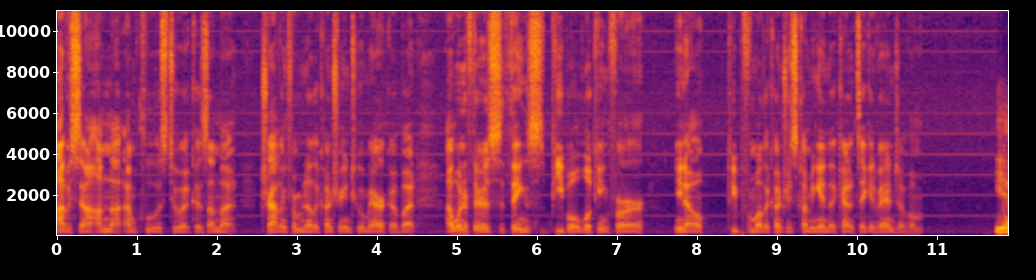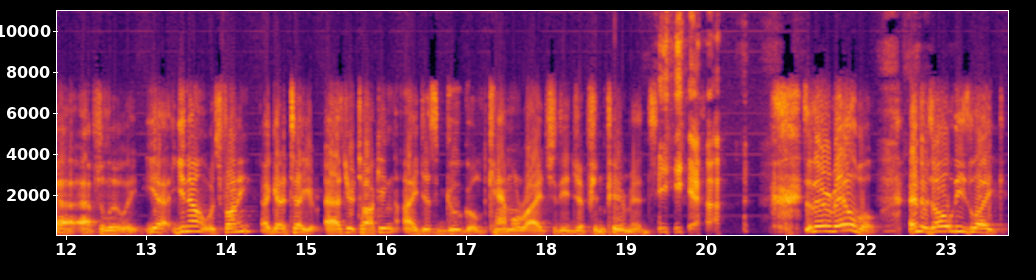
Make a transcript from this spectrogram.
obviously I'm not I'm clueless to it because I'm not traveling from another country into America. But I wonder if there's things people looking for, you know, people from other countries coming in to kind of take advantage of them. Yeah, absolutely. Yeah, you know what's funny? I got to tell you, as you're talking, I just Googled camel rides to the Egyptian pyramids. yeah. so they're available, and there's all these like,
